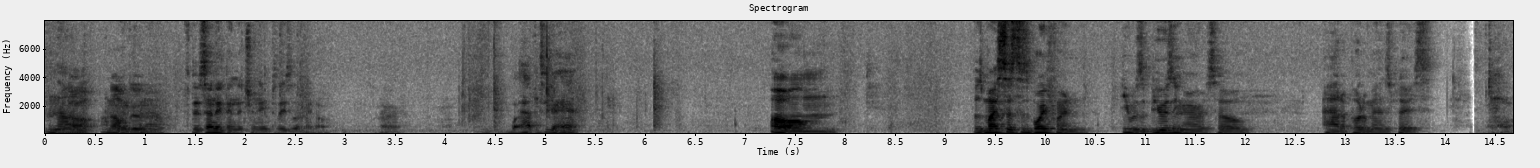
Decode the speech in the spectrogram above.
No, no, I'm good. If there's anything that you need, please let me know. All right. What happened to your hand? Oh, um, it was my sister's boyfriend. He was abusing her, so I had to put him in his place. Oh,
